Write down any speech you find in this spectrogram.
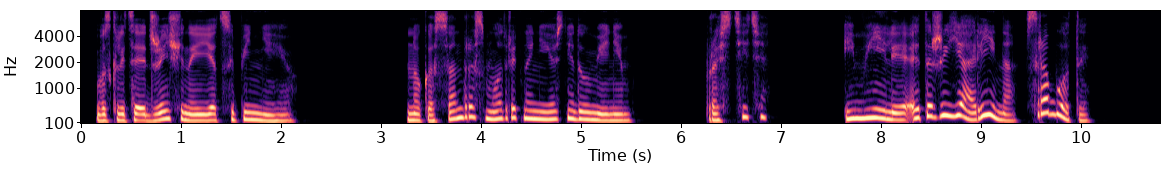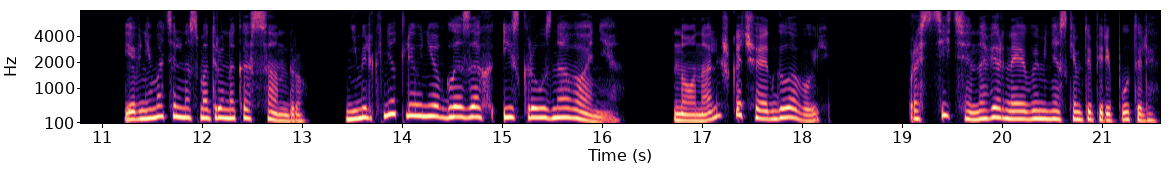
— восклицает женщина, и я цепенею но Кассандра смотрит на нее с недоумением. «Простите?» «Эмилия, это же я, Рина, с работы!» Я внимательно смотрю на Кассандру. Не мелькнет ли у нее в глазах искра узнавания? Но она лишь качает головой. «Простите, наверное, вы меня с кем-то перепутали.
